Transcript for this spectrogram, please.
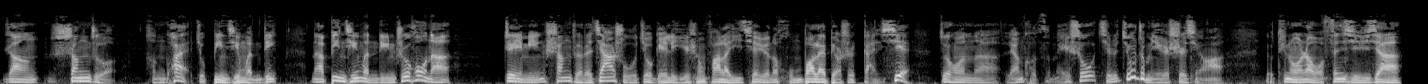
让伤者很快就病情稳定。那病情稳定之后呢，这名伤者的家属就给李医生发了一千元的红包来表示感谢。最后呢，两口子没收，其实就这么一个事情啊。有听众让我分析一下，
